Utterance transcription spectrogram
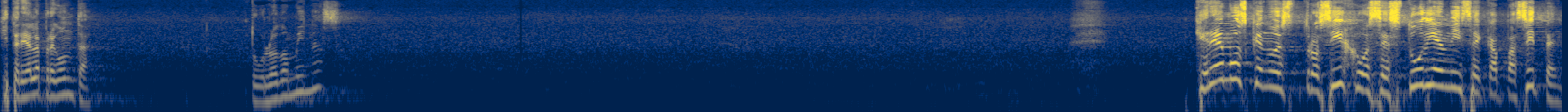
Y te haría la pregunta, ¿tú lo dominas? Queremos que nuestros hijos estudien y se capaciten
